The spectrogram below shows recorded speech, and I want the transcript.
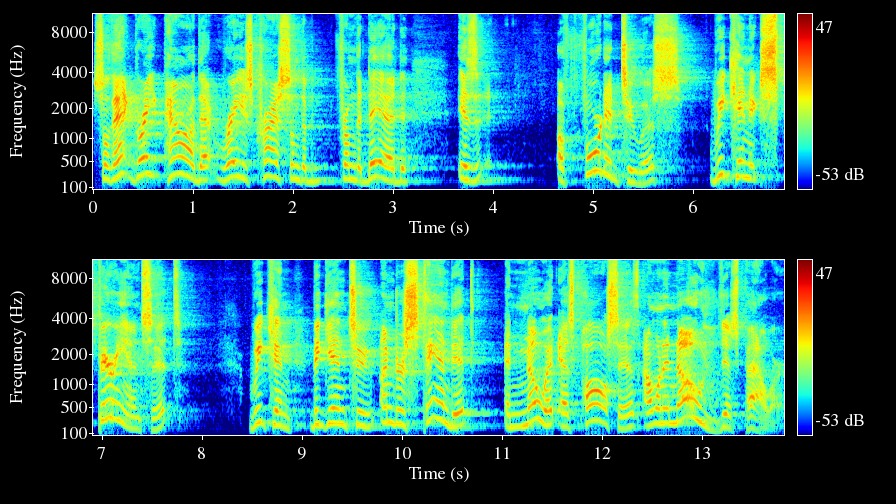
So, that great power that raised Christ from the, from the dead is afforded to us. We can experience it. We can begin to understand it and know it, as Paul says. I want to know this power.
